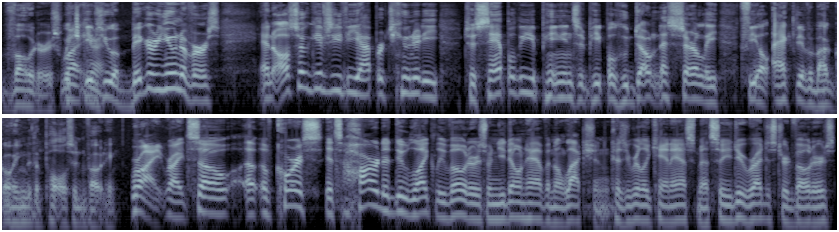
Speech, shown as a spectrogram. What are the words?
voters, which Right, gives right. you a bigger universe and also gives you the opportunity to sample the opinions of people who don't necessarily feel active about going to the polls and voting. Right, right. So, uh, of course, it's hard to do likely voters when you don't have an election because you really can't ask them. So, you do registered voters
